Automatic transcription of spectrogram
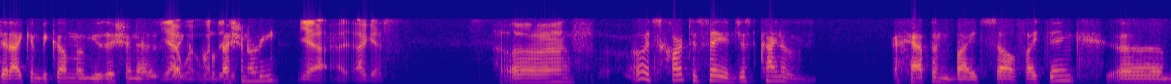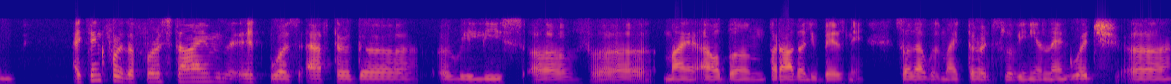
that I can become a musician as yeah, like when, when professionally? It, yeah, I, I guess. Uh, oh, it's hard to say. It just kind of happened by itself. I think. Um, I think for the first time it was after the uh, release of uh, my album Parada Ljubezni. So that was my third Slovenian language uh,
